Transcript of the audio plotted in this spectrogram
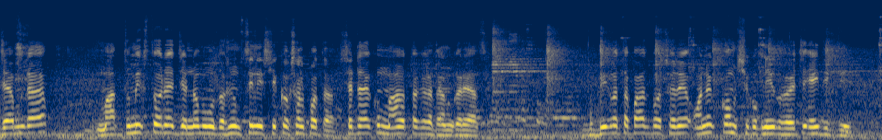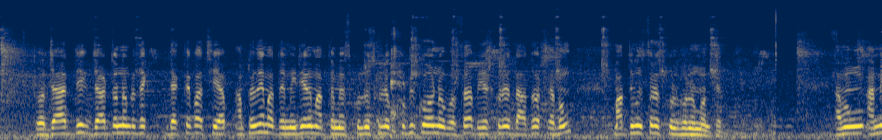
যে আমরা মাধ্যমিক স্তরে যে নবম দশম শ্রেণির শিক্ষক স্বল্পতা, সেটা এখন মারাত্মক ধারণ করে আছে। বিগত পাঁচ বছরে অনেক কম শিক্ষক নিয়োগ হয়েছে এই দিক দিয়ে। তো যার দিক যার জন্য আমরা দেখতে পাচ্ছি আপনাদের মাধ্যমে, মিডিয়ার মাধ্যমে স্কুল স্কুলে খুবই করুণ অবস্থা, বিশেষ করে দ্বাদশ এবং মাধ্যমিক স্তরের স্কুলগুলোর মধ্যে। এবং আমি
